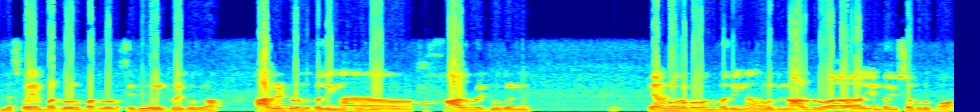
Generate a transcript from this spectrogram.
இந்த ஸ்கொயர் பாட்டில் ஒரு பாட்டிலோட சேர்த்து எட்டு ரூபாய்க்கு கொடுக்குறோம். அரை லிட்டர் வந்து பார்த்தீங்கன்னா ஆறு ரூபாய்க்கு கொடுக்குறோங்க. இரநூறு எம்எல் வந்து பார்த்தீங்கன்னா உங்களுக்கு நாலு ரூபா எண்பது பைசா கொடுப்போம்.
